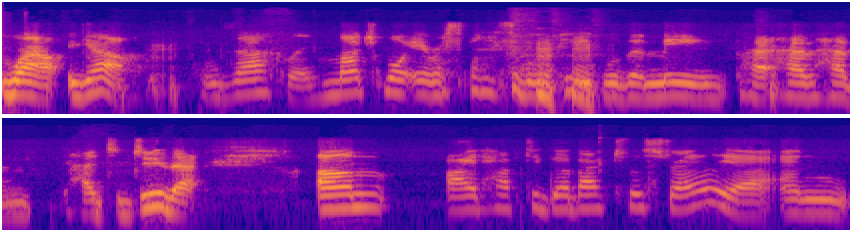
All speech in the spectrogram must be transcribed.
Well, yeah, exactly. Much more irresponsible people than me have have had to do that. Um, I'd have to go back to Australia and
